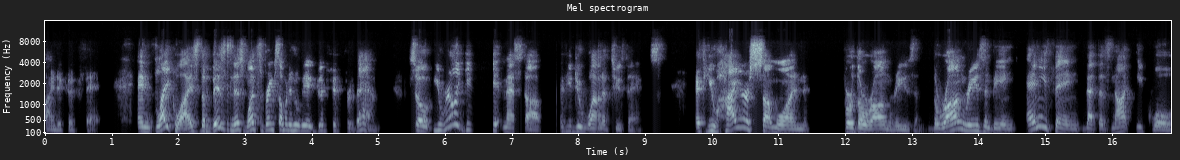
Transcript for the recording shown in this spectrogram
find a good fit. And likewise, the business wants to bring someone who will be a good fit for them. So you really get messed up if you do one of two things. If you hire someone for the wrong reason. The wrong reason being anything that does not equal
